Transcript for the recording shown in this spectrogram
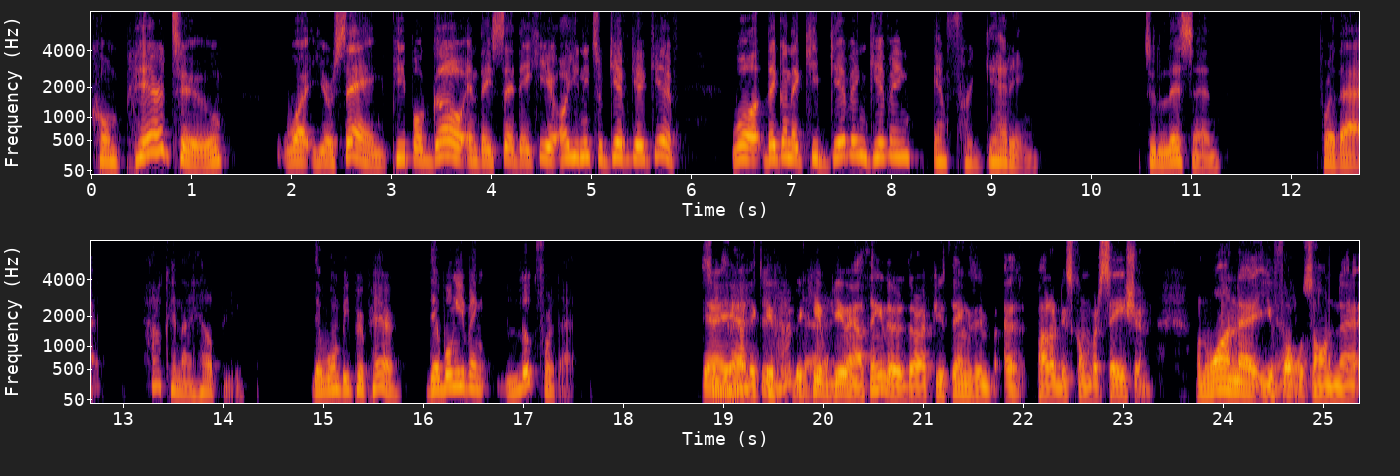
compared to what you're saying. People go and they say they hear, oh, you need to give, give, give. Well, they're going to keep giving, giving, and forgetting to listen for that. How can I help you? They won't be prepared. They won't even look for that. Yeah, so yeah, they keep they that. keep giving. I think there, there are a few things in as part of this conversation. On one, uh, you yeah. focus on uh,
